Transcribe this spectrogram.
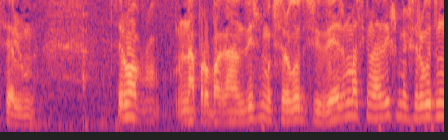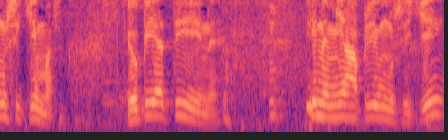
θέλουμε. Θέλουμε να προπαγανδίσουμε ξέρω εγώ, τις ιδέες μας και να δείξουμε ξέρω εγώ, τη μουσική μας. Η οποία τι είναι; Είναι μια απλή μουσική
